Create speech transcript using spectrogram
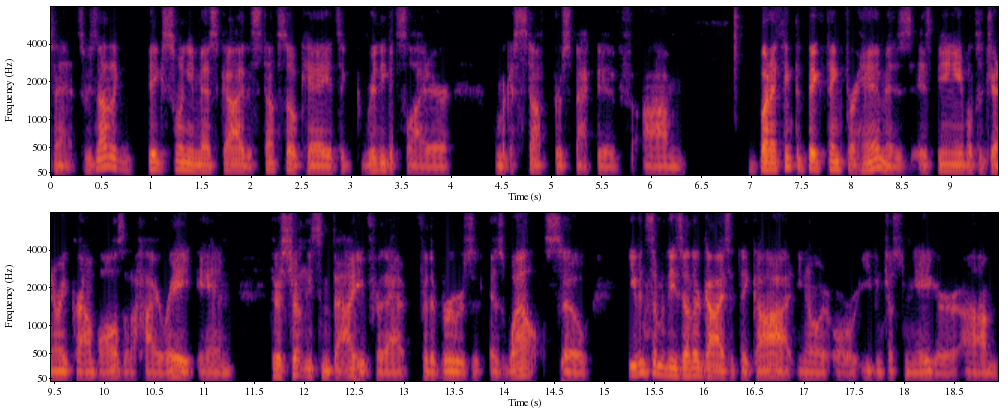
So he's not a big swing and miss guy. The stuff's okay. It's a really good slider from like a stuff perspective. Um, but I think the big thing for him is is being able to generate ground balls at a high rate, and there's certainly some value for that for the Brewers as well. So even some of these other guys that they got, you know, or, or even Justin Yeager, um,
